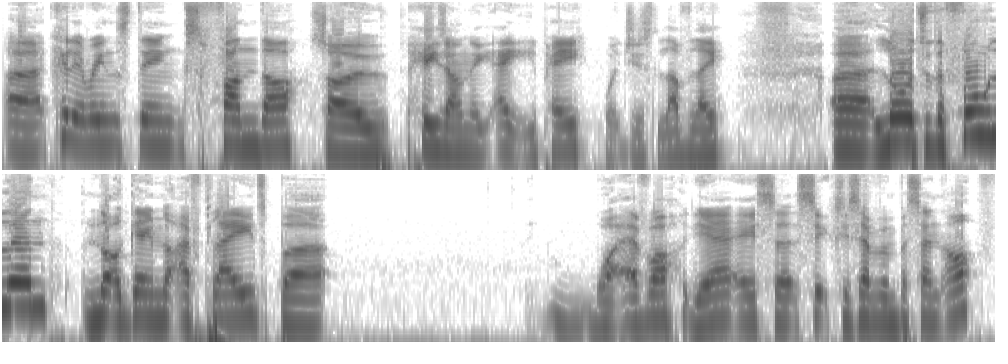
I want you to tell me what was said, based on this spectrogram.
Uh, Killer Instincts, Thunder, so he's only 80p, which is lovely. Uh, Lords of the Fallen, not a game that I've played, but whatever. Yeah, it's at 67% off.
